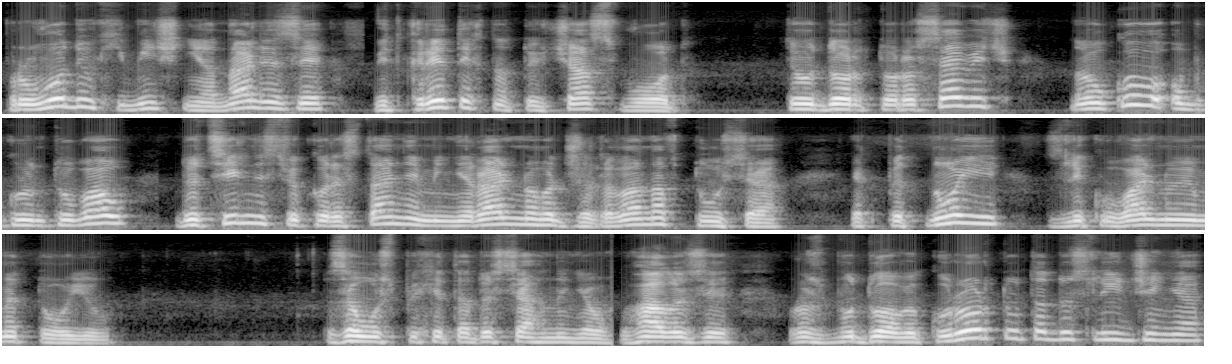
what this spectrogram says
проводив хімічні аналізи відкритих на той час вод. Теодор Торосевич науково обґрунтував доцільність використання мінерального джерела Нафтуся як питної з лікувальною метою. За успіхи та досягнення в галузі розбудови курорту та дослідження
